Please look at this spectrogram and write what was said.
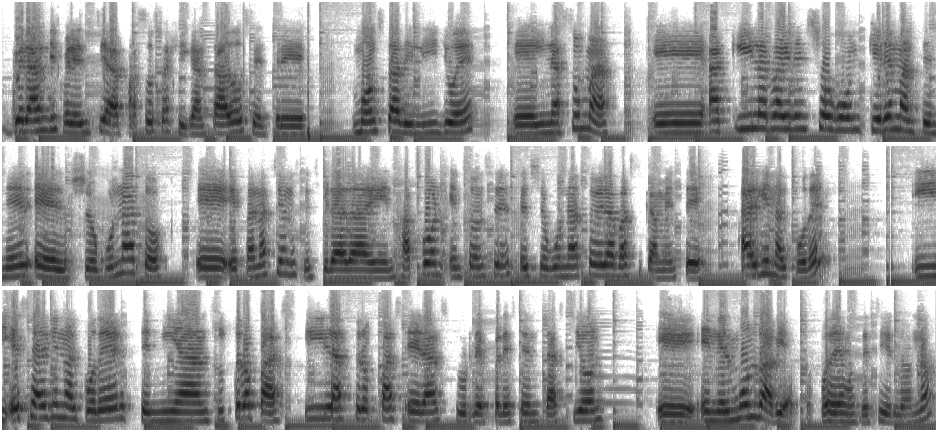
gran diferencia, pasos agigantados entre Mondstadt y Liyue e Inazuma. Eh, aquí la Raiden Shogun quiere mantener el shogunato. Eh, esta nación está inspirada en Japón, entonces el shogunato era básicamente alguien al poder y ese alguien al poder tenían sus tropas y las tropas eran su representación eh, en el mundo abierto, podemos decirlo, ¿no?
